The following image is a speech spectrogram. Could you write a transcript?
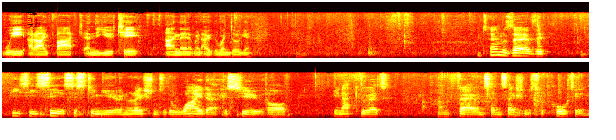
we arrived back in the UK, and then it went out the window again. In terms of the PCC assisting you in relation to the wider issue of inaccurate, unfair, and sensationalist reporting,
